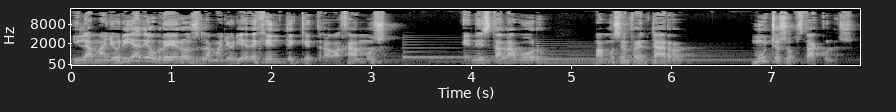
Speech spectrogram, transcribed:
Y la mayoría de obreros, la mayoría de gente que trabajamos en esta labor, vamos a enfrentar muchos obstáculos.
